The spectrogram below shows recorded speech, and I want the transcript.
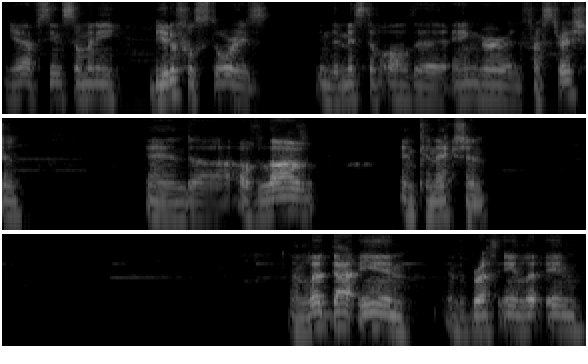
yeah, I've seen so many beautiful stories in the midst of all the anger and frustration and uh, of love and connection. And let that in, and the breath in, let in,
